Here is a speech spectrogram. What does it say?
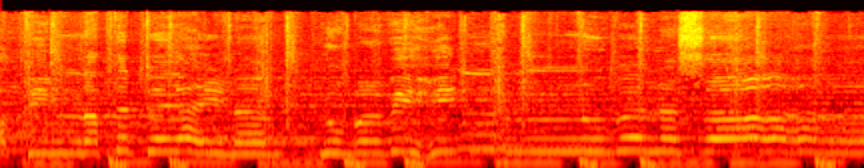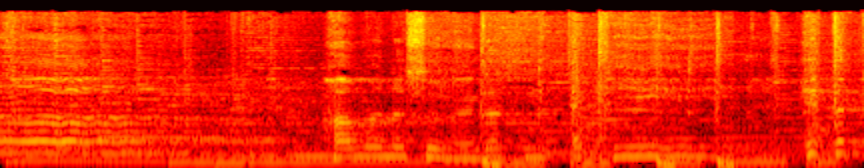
අතින් අතට යයිනම් නුබ විහින් නුබ නසා. හමන සුනගත් ඇති හිතට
